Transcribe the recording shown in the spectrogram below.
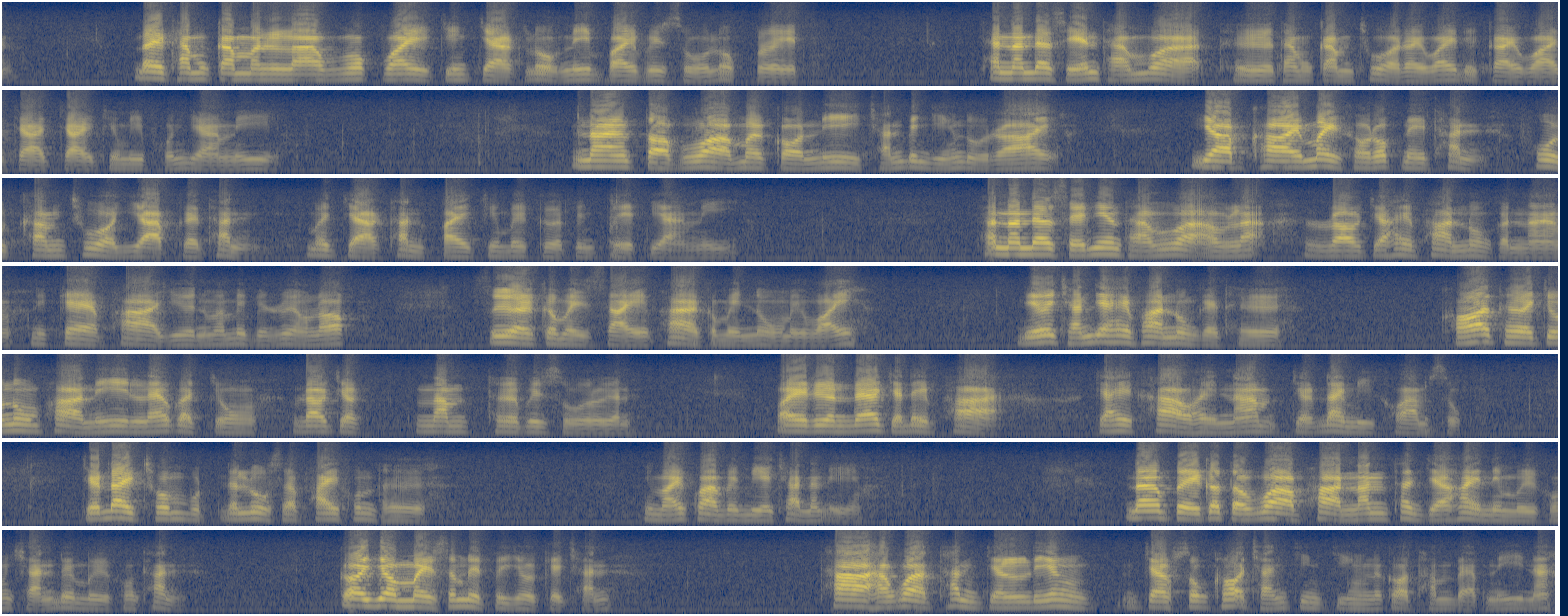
ได้ทำกรรมมันลามกไว้จึงจากโลกนี้ไปไปสู่โลกเปรตท่านนันทเสนถามว่าเธอทำกรรมชั่วอะไรไว้ด้วยกายวาจาใจจึงมีผลอย่างนี้ นางตอบว่าเมื่อก่อนนี้ฉันเป็นหญิงดุร้าย หยาบคายไม่เคารพในท่าน พูดคำชั่วหยาบแก่ท่าน เมื่อจากท่านไปจึงไม่เกิดเป็นเปรตอย่างนี้ท่านนันดาเสนยังถามว่าเอาละเราจะให้ผ้านุ่งกันนาง นี่แก้ผ้ายืนมันไม่เป็นเรื่องล็อก เสื้อก็ไม่ใส่ผ้าก็ไม่นุ่งไม่ไหวเดี๋ยวฉันจะให้ผ้านุ่งแก่เธอ ขอเธอจงนุ่งผ้านี้แล้วก็จงเราจะนำเธอไปสู่เรือน ไปเรือนแล้วจะได้ผ้า จะให้ข้าวให้น้ำจะได้มีความสุข จะได้ชมบุตรและลูกสะใภ้ของเธอนี่หมายความเป็นเมียชาตินั่นเองนางเปรก็ตอบว่าผ้านั้นท่านจะให้ในมือของฉันด้วยมือของท่าน ก็ย่อมไม่สำเร็จประโยชน์แก่ฉัน ถ้าหากว่าท่านจะเลี้ยงจะสงเคราะห์ฉันจริง ๆ แล้วก็ทำแบบนี้นะ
